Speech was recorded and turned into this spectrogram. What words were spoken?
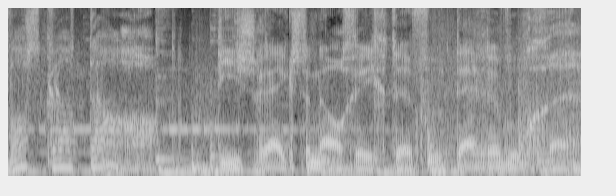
Was geht da? Die schrägsten Nachrichten von dieser Woche.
